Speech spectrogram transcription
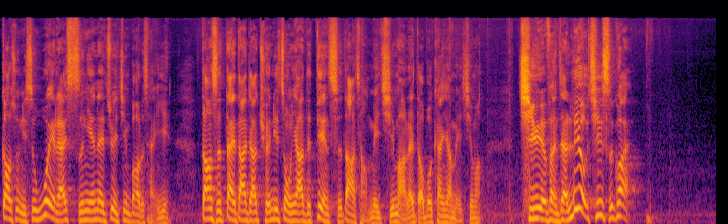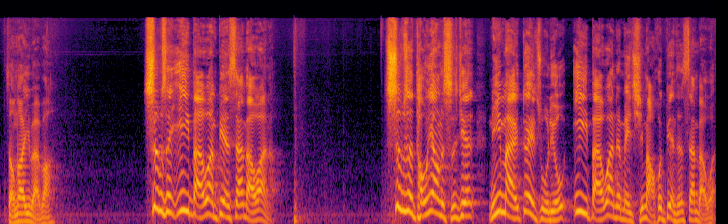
告诉你是未来十年内最劲爆的产业。当时带大家全力重压的电池大厂美骑马，来导播看一下美骑马，七月份在六七十块，涨到一百八，是不是一百万变三百万了？是不是同样的时间你买对主流，一百万的美骑马会变成三百万？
